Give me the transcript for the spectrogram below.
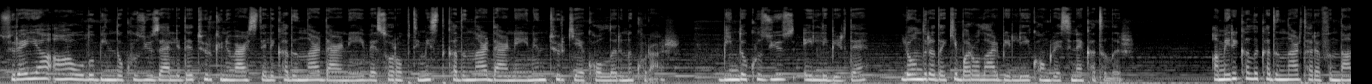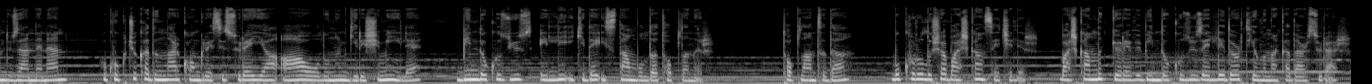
Süreyya Ağoğlu 1950'de Türk Üniversiteli Kadınlar Derneği ve Soroptimist Kadınlar Derneği'nin Türkiye kollarını kurar. 1951'de Londra'daki Barolar Birliği Kongresi'ne katılır. Amerikalı kadınlar tarafından düzenlenen Hukukçu Kadınlar Kongresi Süreyya Ağaoğlu'nun girişimiyle 1952'de İstanbul'da toplanır. Toplantıda bu kuruluşa başkan seçilir. Başkanlık görevi 1954 yılına kadar sürer.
